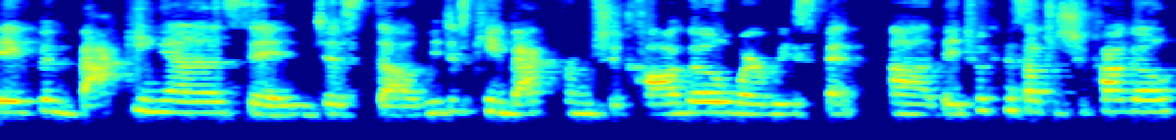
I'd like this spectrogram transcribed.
they've been backing us, and just uh, we just came back from Chicago, where we spent. Uh, they took us out to Chicago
